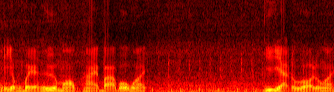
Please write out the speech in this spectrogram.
chạy dòng bè thứ 1 2 3 4 rồi. Dí dạt đồ rồi luôn rồi.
